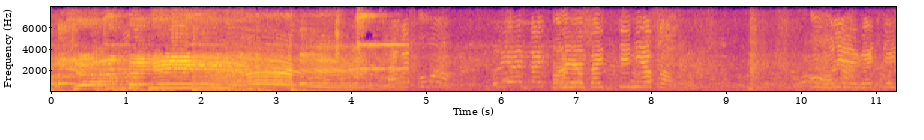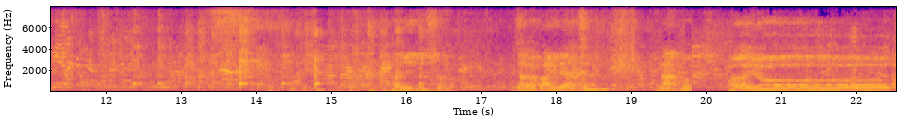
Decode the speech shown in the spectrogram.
আজকের আনন্দ কি. হরে কৃষ্ণ যারা বাইরে আছেন নাট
